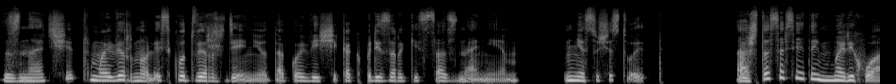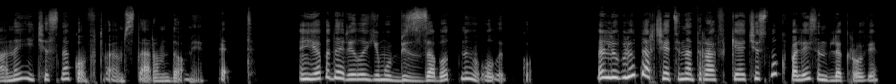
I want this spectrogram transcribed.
Значит, мы вернулись к утверждению такой вещи, как призраки с сознанием. Не существует. А что со всей этой марихуаной и чесноком в твоем старом доме, Кэт? Я подарила ему беззаботную улыбку. Люблю торчать на травке, а чеснок полезен для крови».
